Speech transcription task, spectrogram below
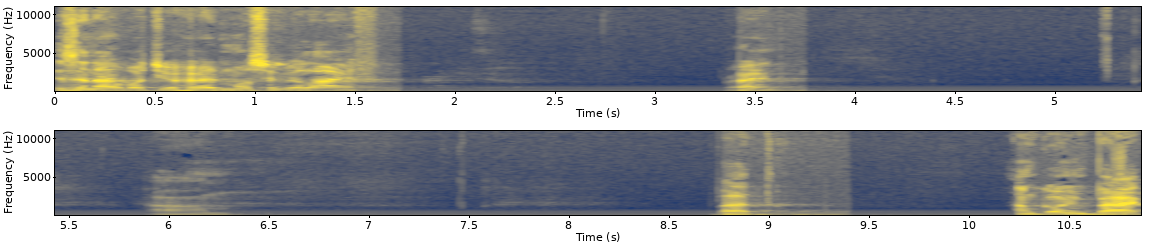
Isn't that what you heard most of your life? Right? Um, but I'm going back,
